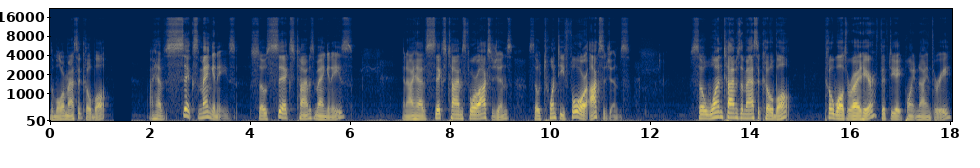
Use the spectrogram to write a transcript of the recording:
the molar mass of cobalt. I have 6 manganese, so 6 times manganese. And I have 6 times 4 oxygens, so 24 oxygens. So 1 times the mass of cobalt. Cobalt's right here, 58.93.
